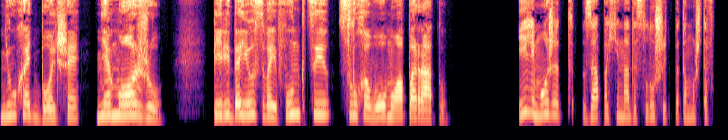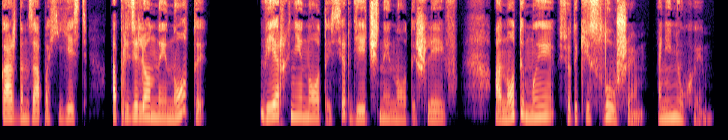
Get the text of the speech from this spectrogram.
Нюхать больше не могу. Передаю свои функции слуховому аппарату. Или, может, запахи надо слушать, потому что в каждом запахе есть определенные ноты, верхние ноты, сердечные ноты, шлейф. А ноты мы все-таки слушаем, а не нюхаем.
